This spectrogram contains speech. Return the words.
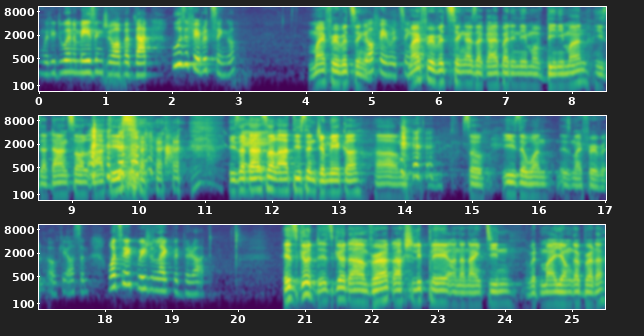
Well, you do an amazing job at that. Who is your favorite singer? My favorite singer. Your favorite singer. My favorite singer is a guy by the name of Beenie Man. He's a dancehall artist. he's a dancehall artist in Jamaica. Um, so he's the one is my favorite. Okay, awesome. What's your equation like with Virat? It's good. It's good. Um, Virat actually play under 19 with my younger brother,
